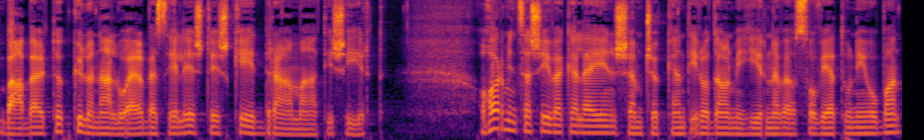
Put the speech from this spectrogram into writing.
Bábel több különálló elbeszélést és két drámát is írt. A 30-as évek elején sem csökkent irodalmi hírneve a Szovjetunióban,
